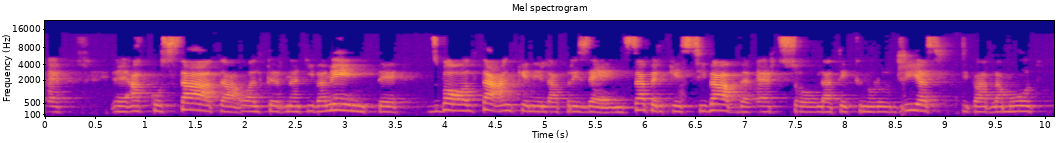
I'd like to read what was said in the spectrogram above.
eh, accostata o alternativamente svolta anche nella presenza perché si va verso la tecnologia, si parla molto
